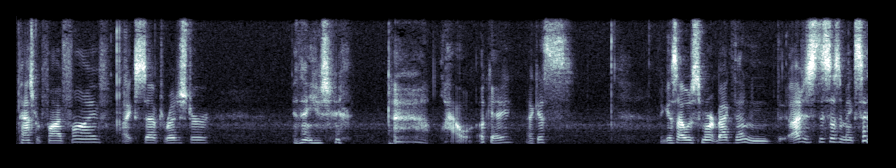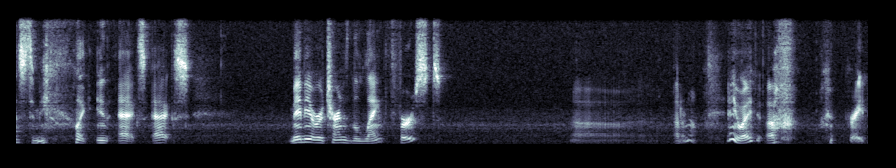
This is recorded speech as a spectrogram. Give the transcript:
password 55, I accept, register, and then you should, wow, okay, I guess I guess I was smart back then, and I just this doesn't make sense to me. like in x x, maybe it returns the length first. Uh, I don't know. Anyway, uh, great.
